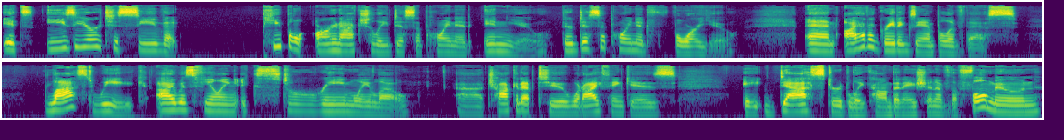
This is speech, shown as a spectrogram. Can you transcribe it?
it's easier to see that people aren't actually disappointed in you, they're disappointed for you. And I have a great example of this. Last week, I was feeling extremely low. Uh, chalk it up to what I think is a dastardly combination of the full moon,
